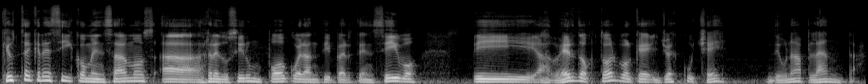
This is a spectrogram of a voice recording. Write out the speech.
¿qué usted cree si comenzamos a reducir un poco el antihipertensivo? Y a ver, doctor, porque yo escuché de una planta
